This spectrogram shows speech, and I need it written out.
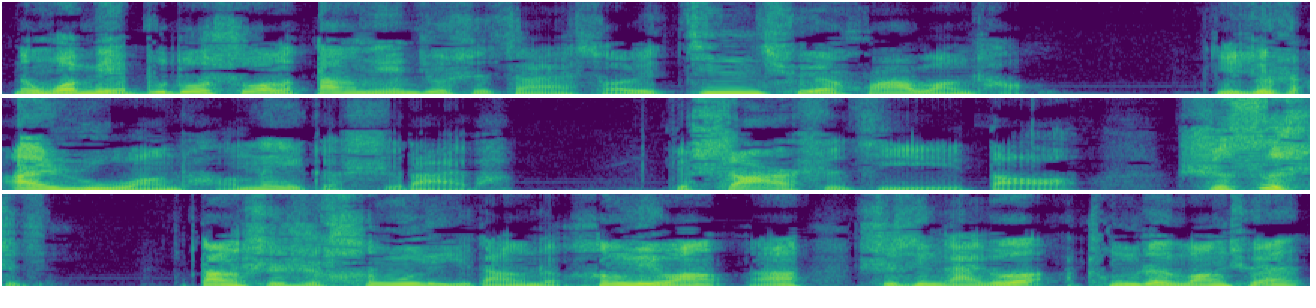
那我们也不多说了。当年就是在所谓金雀花王朝，也就是安茹王朝那个时代吧。就十二世纪到十四世纪，当时是亨利当政，亨利王啊实行改革，重振王权。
